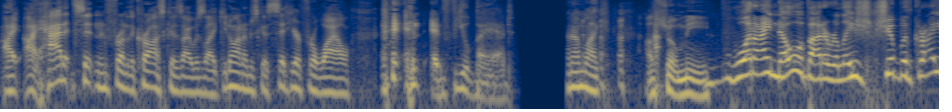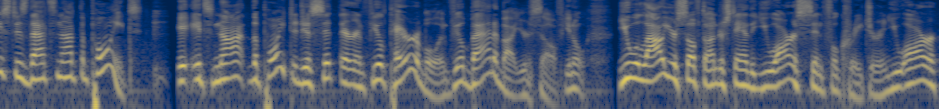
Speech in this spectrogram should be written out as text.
I, I had it sitting in front of the cross because I was like, you know what? I'm just going to sit here for a while and, and feel bad. And I'm like, I'll show me. what I know about a relationship with Christ is that's not the point. It's not the point to just sit there and feel terrible and feel bad about yourself. You know, you allow yourself to understand that you are a sinful creature and you are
